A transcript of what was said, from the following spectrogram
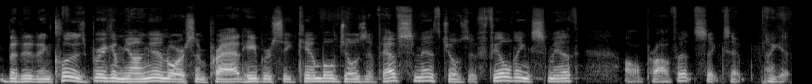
but it includes Brigham Young and Orson Pratt, Heber C. Kimball, Joseph F. Smith, Joseph Fielding Smith, all prophets except I get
